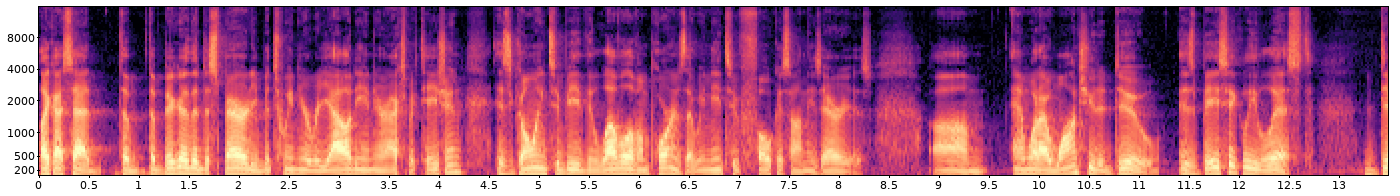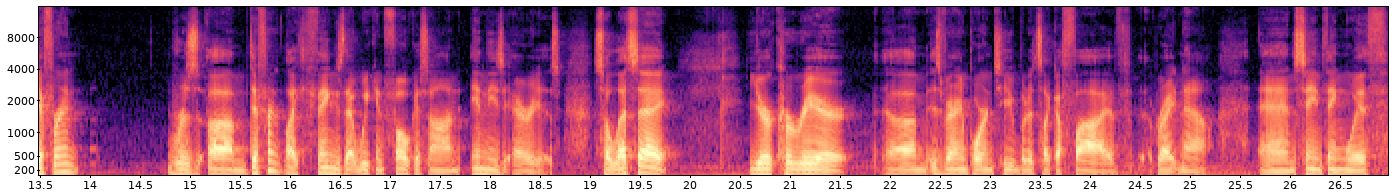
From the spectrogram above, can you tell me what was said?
like I said, the, the bigger the disparity between your reality and your expectation is going to be the level of importance that we need to focus on these areas. Um, and what I want you to do is basically list different um, different like things that we can focus on in these areas. So let's say your career um, is very important to you, but it's like a five right now, and same thing with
